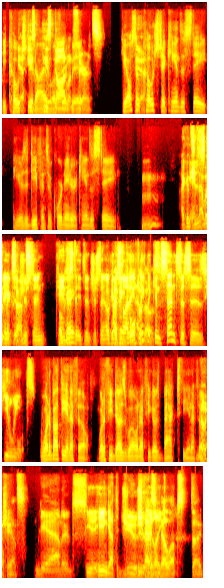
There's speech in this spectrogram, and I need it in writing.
He Yeah, coached he's, at Iowa. he's for gone a when bit. He also Yeah. coached at Kansas State. He was a defensive coordinator at Kansas State. Hmm. I could Kansas that would make sense. interesting. Kansas Okay. State's interesting. Okay, I so think I think I think the consensus is he leaves. What about the NFL? What if he does well enough? He goes back to the NFL. No chance. Yeah, there's he, he ain't got the juice, He right? has Like no upside.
